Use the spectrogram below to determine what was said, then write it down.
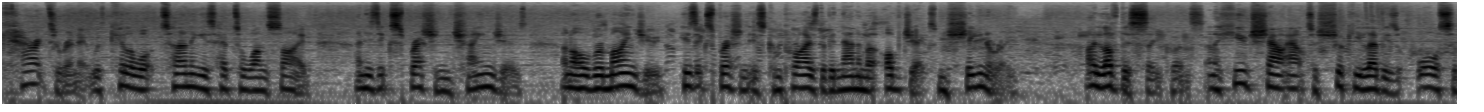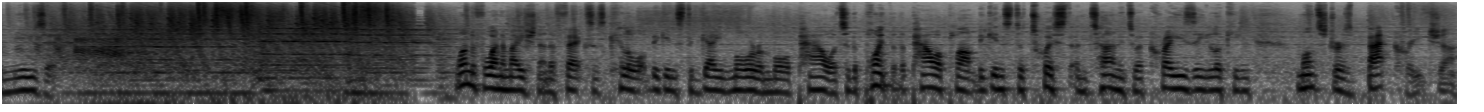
character in it, with Killerwatt turning his head to one side and his expression changes. And I'll remind you, his expression is comprised of inanimate objects, machinery. I love this sequence, and a huge shout out to Shuki Levy's awesome music. Wonderful animation and effects as Killerwatt begins to gain more and more power to the point that the power plant begins to twist and turn into a crazy looking monstrous bat creature.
